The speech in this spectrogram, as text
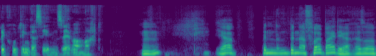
Recruiting das eben selber macht. Mhm. Ja, bin, bin da voll bei dir. Also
